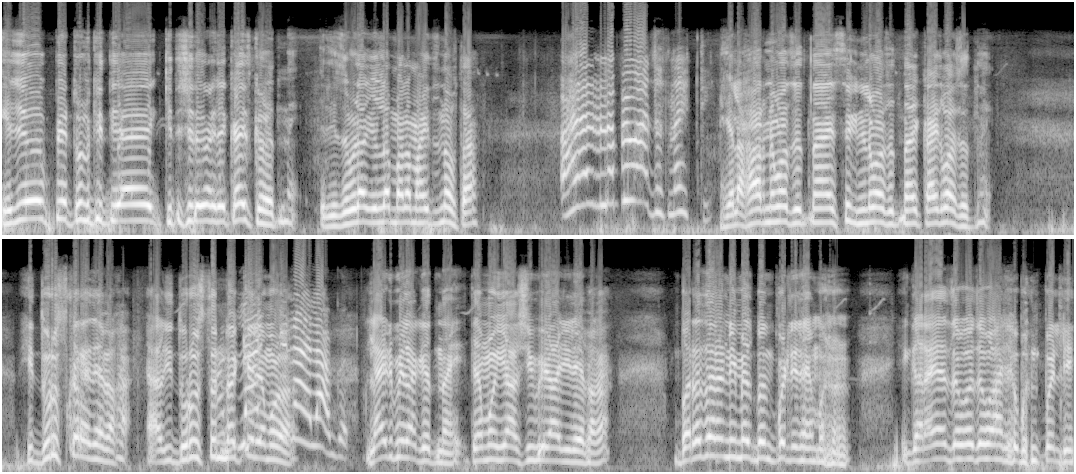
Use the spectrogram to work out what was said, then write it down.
हे जे पेट्रोल किती आहे किती शिल्लक राहिले काहीच कळत नाही. रिझर्व लागलेला मला माहीतच नव्हता. वाजत नाही ती. ह्याला हार्न वाजत नाही सिग्नल वाजत नाही काहीच वाजत नाही. ही दुरुस्त करायचं आहे बघा. ही दुरुस्त न केल्यामुळं नाही लागत. लाइट बी लागत नाही. त्यामुळे ही अशी वेळ आलेली आहे बघा. बरं जरा निम्यात बंद पडली नाही म्हणून. घराया जवळजवळ आल्यावर बंद पडली.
